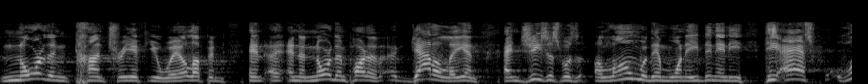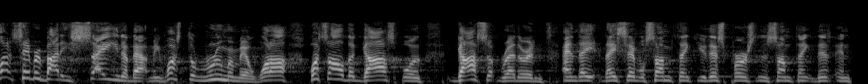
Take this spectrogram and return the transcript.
northern country, if you will, up in, in, uh, in, the northern part of Galilee, and, and Jesus was alone with them one evening, and he, he asked, What's everybody saying about me? What's the rumor mill? What all, what's all the gospel, gossip, rather? And, and they, they said, Well, some think you're this person, and some think this. And,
